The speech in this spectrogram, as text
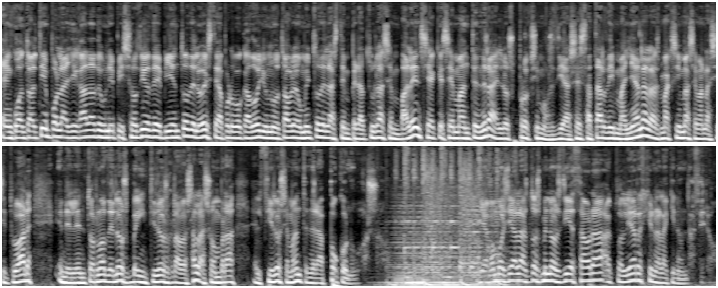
En cuanto al tiempo, la llegada de un episodio de viento del oeste ha provocado hoy un notable aumento de las temperaturas en Valencia, que se mantendrá en los próximos días. Esta tarde y mañana las máximas se van a situar en el entorno de los 22 grados a la sombra. El cielo se mantendrá poco nuboso. Llegamos ya a las 2 menos 10 ahora, actualidad regional aquí en Onda Cero.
